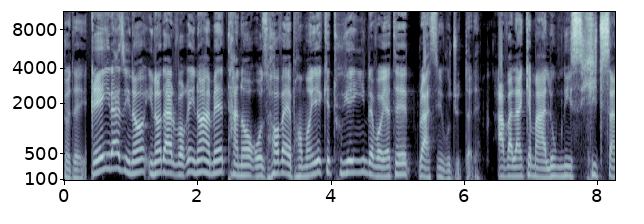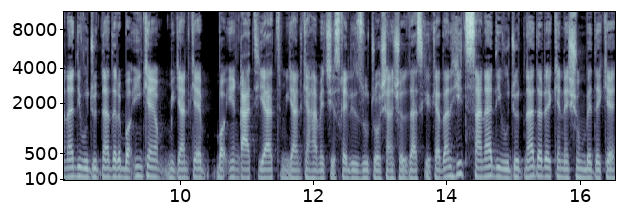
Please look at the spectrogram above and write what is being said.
شده. غیر از اینا اینا در واقع اینا همه تناقض و ابهامایی که توی این روایت رسمی وجود داره. اولا که معلوم نیست هیچ سندی وجود نداره با اینکه میگن که با این قطیت میگن که همه چیز خیلی زود روشن شده دستگیر کردن. هیچ سندی وجود نداره که نشون بده که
